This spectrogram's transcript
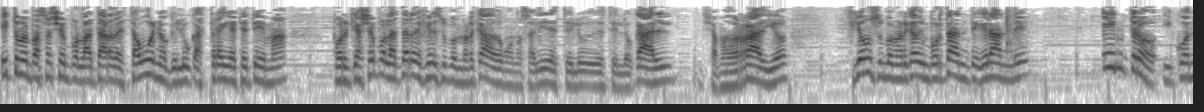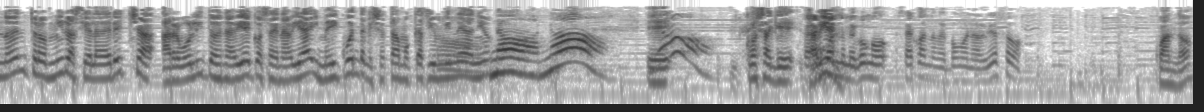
esto me pasó ayer por la tarde, está bueno que Lucas traiga este tema, porque ayer por la tarde fui al supermercado cuando salí de este, de este local llamado radio, fui a un supermercado importante, grande, entro y cuando entro miro hacia la derecha arbolitos de Navidad y cosas de Navidad y me di cuenta que ya estábamos casi en fin de No. año, No, no. eh, no. cosa que está ¿Sabes bien. cuando me pongo, ¿sabes cuando me pongo nervioso? ¿Cuándo?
